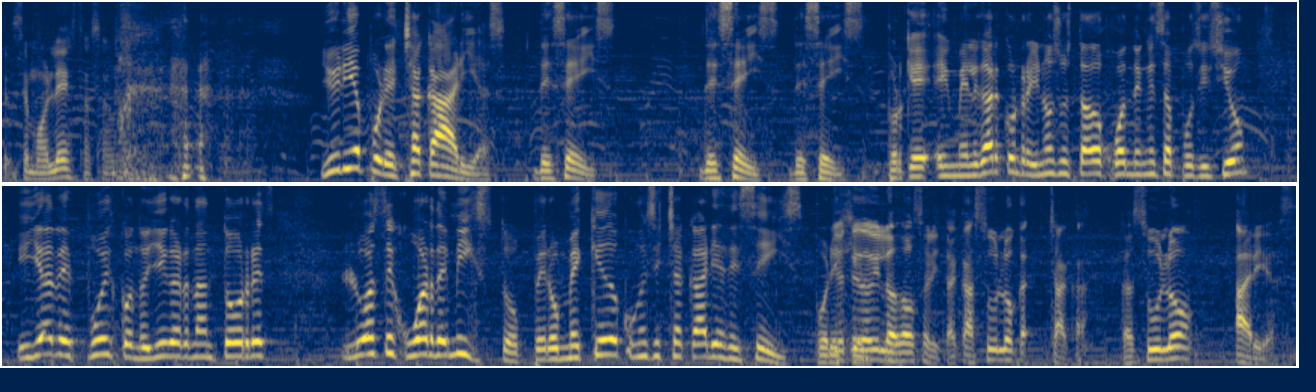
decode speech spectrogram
Se, se molesta, ¿sabes? yo iría por el Chaca Arias, de 6. De 6, de 6. Porque en Melgar con Reynoso ha estado jugando en esa posición. Y ya después, cuando llega Hernán Torres, lo hace jugar de mixto. Pero me quedo con ese Chaca Arias de 6, por Yo te ejemplo. doy los dos ahorita. Cazulo, Ca- Chaca. Cazulo, Arias.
